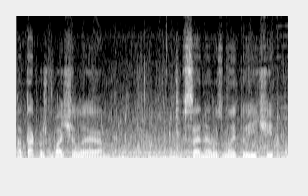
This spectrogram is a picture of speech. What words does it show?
а також бачили все не розмито і чітко.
